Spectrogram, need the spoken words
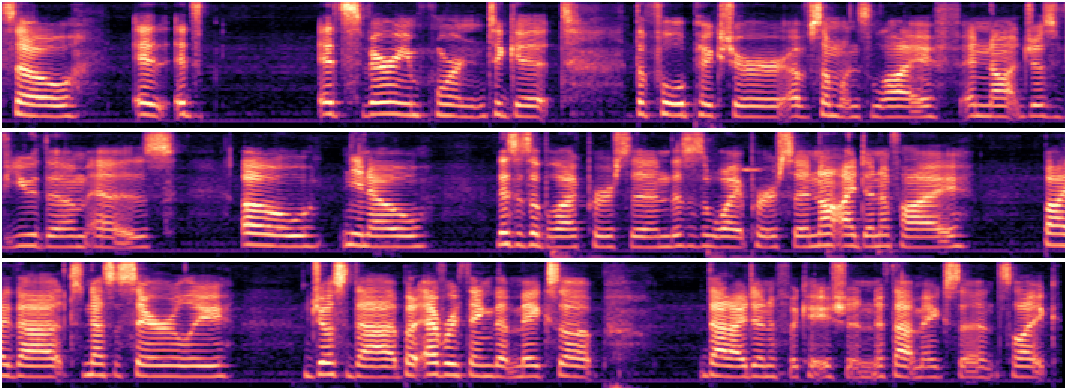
So it, it's it's very important to get the full picture of someone's life and not just view them as, oh, you know, this is a black person, this is a white person, not identify by that necessarily, just that, but everything that makes up that identification, if that makes sense. Like,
